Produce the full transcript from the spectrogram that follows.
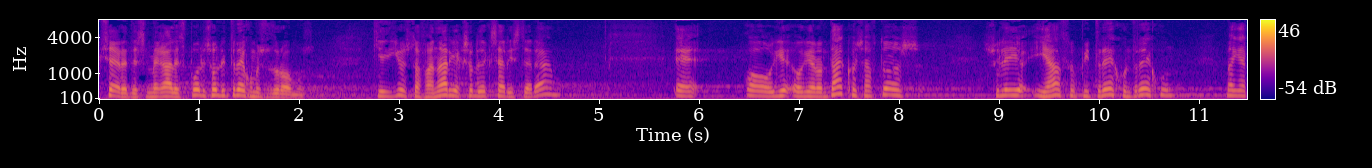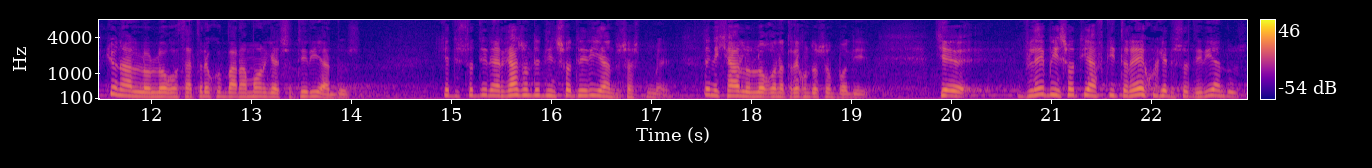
Ξέρετε στις μεγάλες πόλεις όλοι τρέχουμε στους δρόμους. Και γύρω στα φανάρια ξέρω δεξιά αριστερά ε, ο, ο γεροντάκος αυτός σου λέει οι άνθρωποι τρέχουν τρέχουν μα για ποιον άλλο λόγο θα τρέχουν παρά μόνο για τη σωτηρία τους; Γιατί στον την εργάζονται την σωτηρία τους ας πούμε. Δεν έχει άλλο λόγο να τρέχουν τόσο πολύ. Και βλέπεις ότι αυτοί τρέχουν για τη σωτηρία τους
